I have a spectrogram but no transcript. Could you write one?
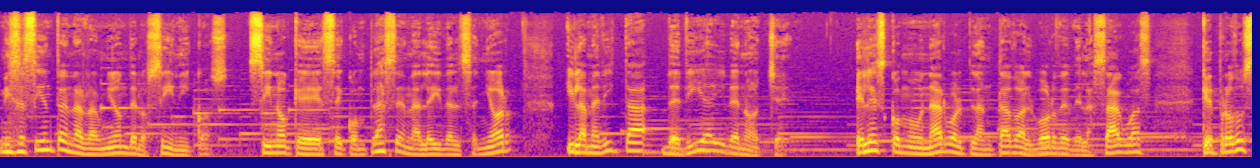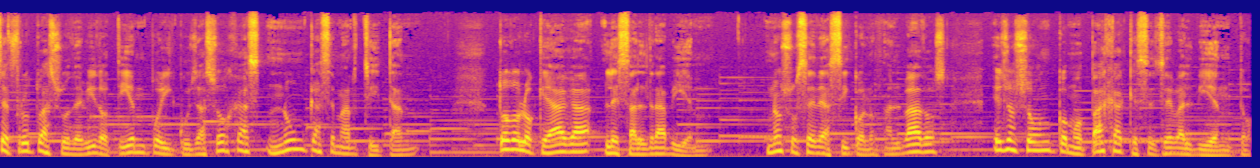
ni se sienta en la reunión de los cínicos, sino que se complace en la ley del Señor y la medita de día y de noche. Él es como un árbol plantado al borde de las aguas, que produce fruto a su debido tiempo y cuyas hojas nunca se marchitan. Todo lo que haga le saldrá bien. No sucede así con los malvados, ellos son como paja que se lleva el viento.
